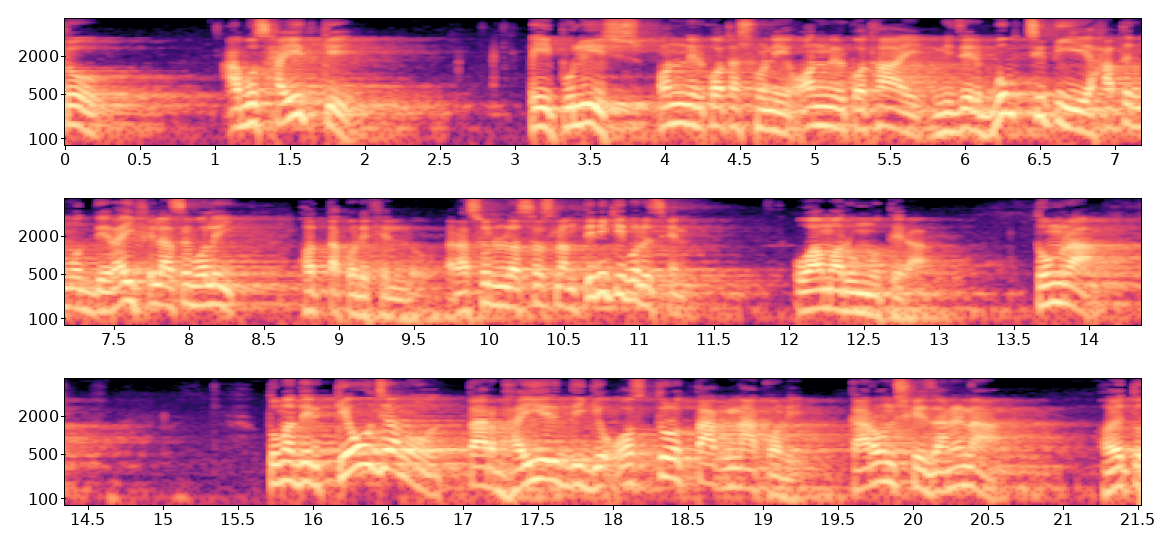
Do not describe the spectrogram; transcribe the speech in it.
তো আবু সাইদকে এই পুলিশ অন্যের কথা শুনে, অন্যের কথায় নিজের বুক চিতিয়ে হাতের মধ্যে রাইফেল আছে বলেই হত্যা করে ফেলল। রাসুল্লাহ সাল্লাম তিনি কি বলেছেন? ও আমার উম্মতেরা, তোমরা, তোমাদের কেউ যেন তার ভাইয়ের দিকে অস্ত্র তাক না করে, কারণ সে জানে না, হয়তো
